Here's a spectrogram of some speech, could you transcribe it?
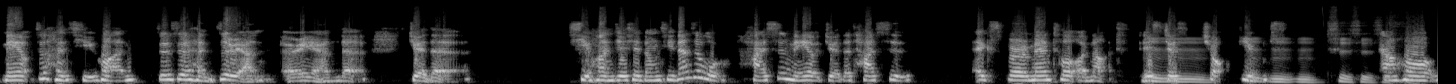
没有就很喜欢，就是很自然而然的觉得喜欢这些东西，但是我还是没有觉得它是 experimental or not，it's just short films。嗯嗯，嗯，是是是。然后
